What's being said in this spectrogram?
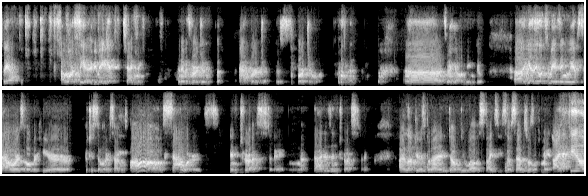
So yeah, I want to see it. If you make it, tag me. And if it's virgin, at virgin, this is virgin one. uh, that's where I go. I'm being good. Uh, yeah, they looked amazing. We have sours over here, which is similar to sours. Oh, sours. Interesting. That is interesting. I loved yours, but I don't do well with spicy, so Seb's wasn't for me. I feel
